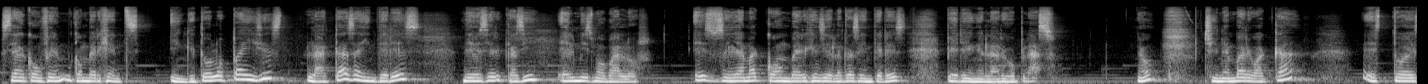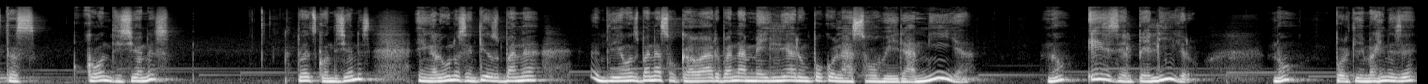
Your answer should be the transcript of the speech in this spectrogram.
sean convergentes. En que todos los países la tasa de interés debe ser casi el mismo valor. Eso se llama convergencia de la tasa de interés, pero en el largo plazo. ¿no? Sin embargo, acá todas estas condiciones, todas estas condiciones, en algunos sentidos van a, digamos, van a socavar, van a mellar un poco la soberanía ¿no? Ese es el peligro, ¿no? Porque imagínense,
